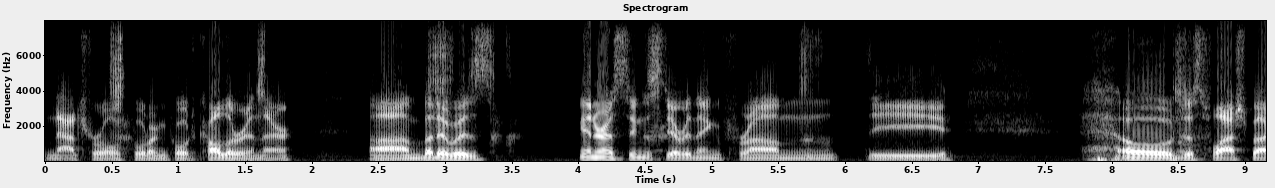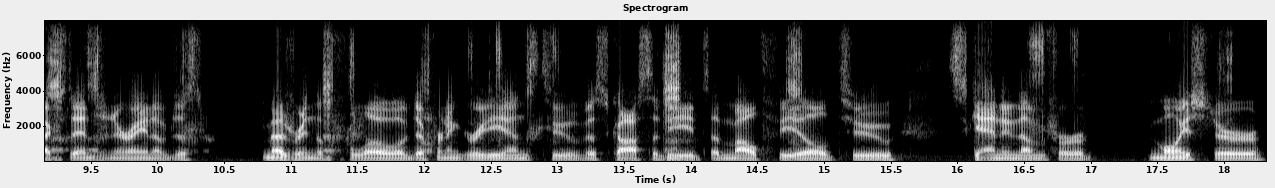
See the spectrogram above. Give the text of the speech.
natural, quote unquote, color in there. Um, but it was interesting to see everything from the, oh, just flashbacks to engineering of just measuring the flow of different ingredients to viscosity to mouthfeel to scanning them for moisture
